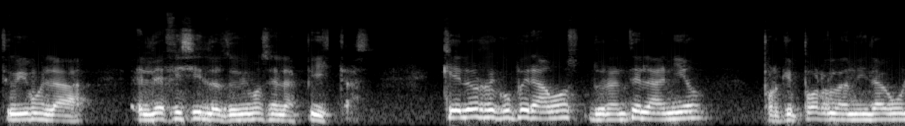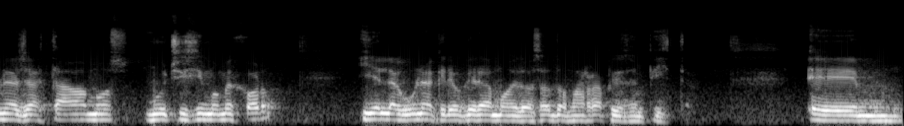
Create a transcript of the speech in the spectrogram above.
Tuvimos la, el déficit lo tuvimos en las pistas, que lo recuperamos durante el año porque Portland y Laguna ya estábamos muchísimo mejor y en Laguna creo que éramos de los autos más rápidos en pista. Eh,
